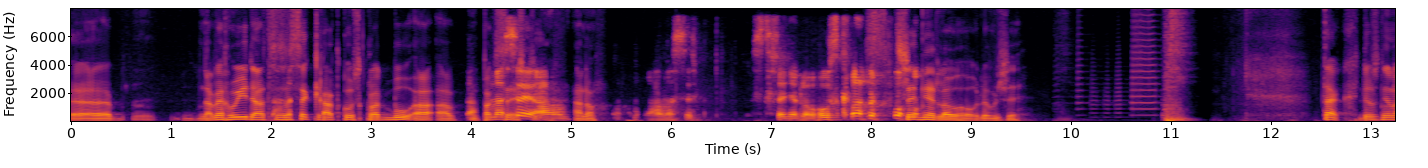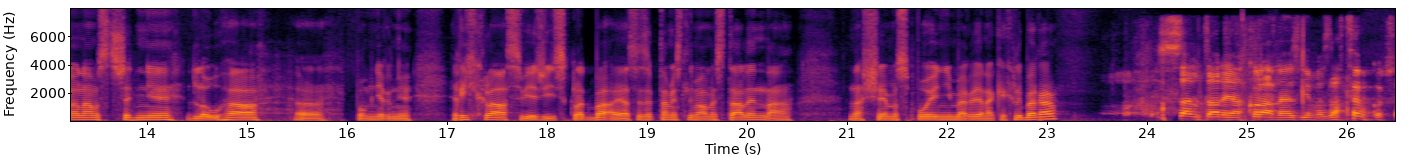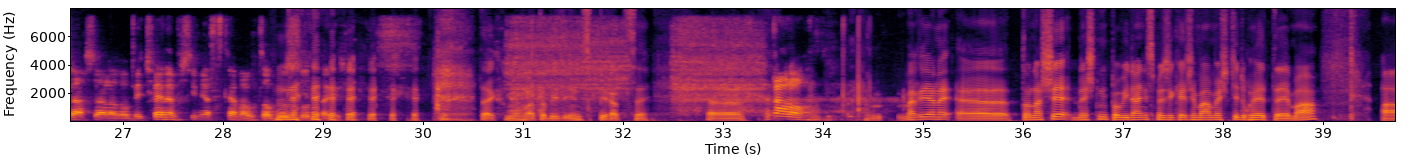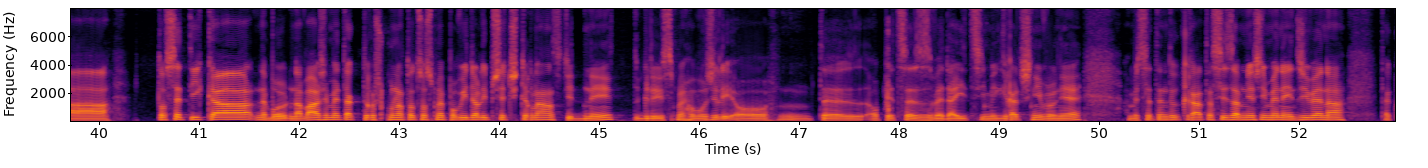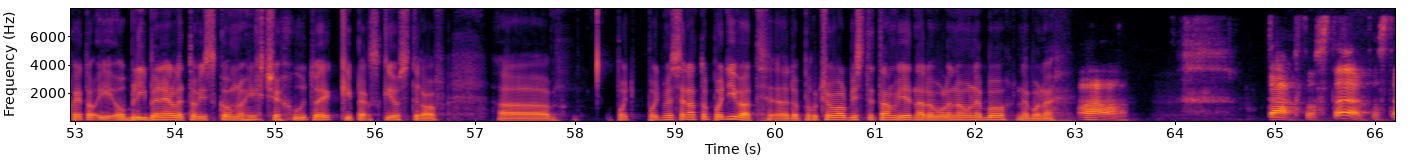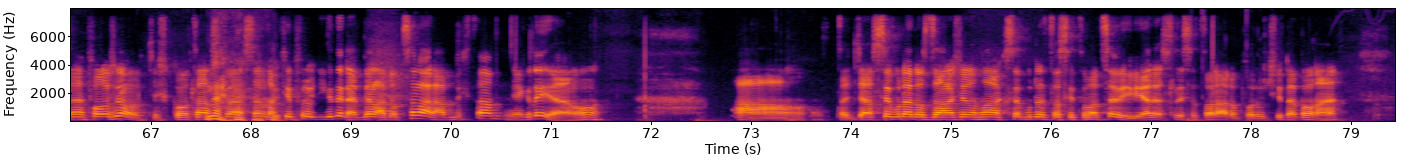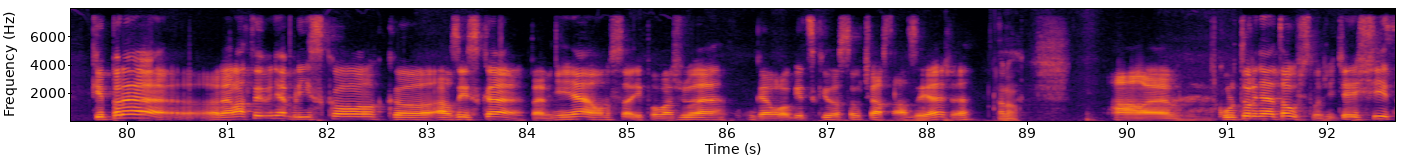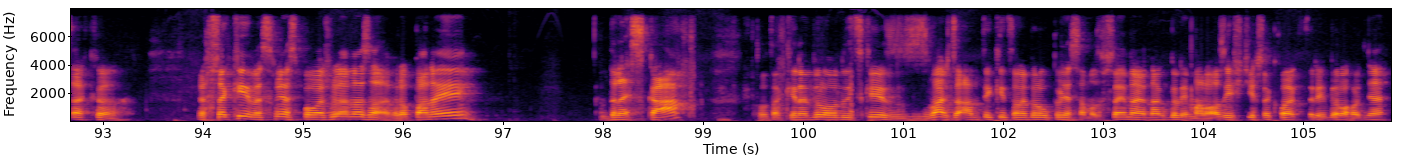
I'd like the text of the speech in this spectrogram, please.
navrhuji dát si zase krátkou skladbu a, a pak se ještě... A... Ano. Dáme si středně dlouhou skladbu. Středně dlouhou, dobře. Tak, dozněla nám středně dlouhá, eh, poměrně rychlá, svěží skladba a já se zeptám, jestli máme stále na našem spojení Mariana Kechlibara. Jsem tady, akorát nejezdím ve zlatém kočáře, ale v obyčejném příměstském autobusu, takže... tak mohla to být inspirace. Uh, ano. Mariane, uh, to naše dnešní povídání jsme říkali, že máme ještě druhé téma a to se týká, nebo navážeme tak trošku na to, co jsme povídali před 14 dny, kdy jsme hovořili o mm, té opět se zvedající migrační vlně a my se tentokrát asi zaměříme nejdříve na takové to i oblíbené letovisko mnohých Čechů, to je Kyperský ostrov. Pojď, pojďme se na to podívat. Doporučoval byste tam vyjet na dovolenou nebo, nebo ne? A, tak, to jste, to jste mi položil těžkou otázku. Ne. Já jsem na Kypru nikdy nebyl a docela rád bych tam někdy jel. A teď asi bude dost záležet na jak se bude ta situace vyvíjet, jestli se to dá doporučit nebo ne. Kypr je relativně blízko k azijské pevnině, on se i považuje geologicky za součást Azie, že? Ano. Ale kulturně je to už složitější, tak řeky ve směs považujeme za Evropany. Dneska, to taky nebylo vždycky, zvlášť za antiky, to nebylo úplně samozřejmé, jednak byli maloazijští řekové, kterých bylo hodně,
